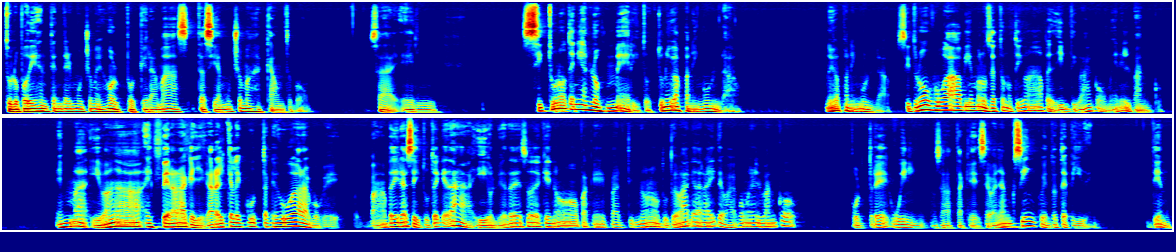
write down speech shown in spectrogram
tú lo podías entender mucho mejor porque era más, te hacía mucho más accountable. O sea, el, si tú no tenías los méritos, tú no ibas para ningún lado. No ibas para ningún lado. Si tú no jugabas bien baloncesto, no te iban a pedir, te ibas a comer el banco. Es más, iban a esperar a que llegara el que les gusta que jugara, porque van a pedir ese y tú te quedas ahí. Olvídate de eso de que no, para que partir. No, no, tú te vas a quedar ahí, te vas a comer el banco por tres winning. O sea, hasta que se vayan cinco y entonces te piden. ¿Entiendes?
